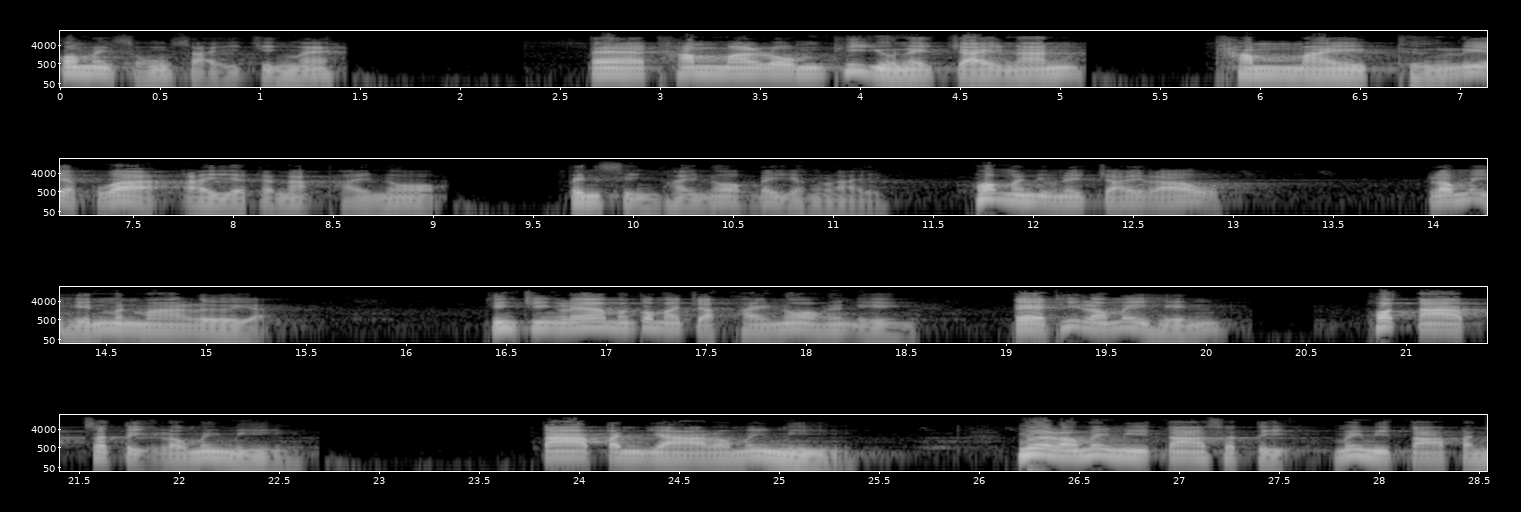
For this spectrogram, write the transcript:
ก็ไม่สงสัยจริงไหมแต่ธรรมารมที่อยู่ในใจนั้น ทำไมถึงเรียกว่าอายตนะภายนอก เป็นสิ่งภายนอกได้อย่างไร เพราะมันอยู่ในใจเรา เราไม่เห็นมันมาเลยอะ่ะ จริง ๆ แล้วมันก็มาจากภายนอกนั่นเอง แต่ที่เราไม่เห็น เพราะตาสติเราไม่มี ตาปัญญาเราไม่มี เมื่อเราไม่มีตาสติ ไม่มีตาปัญ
